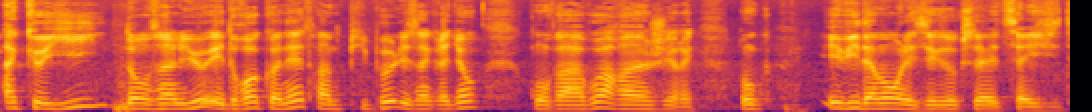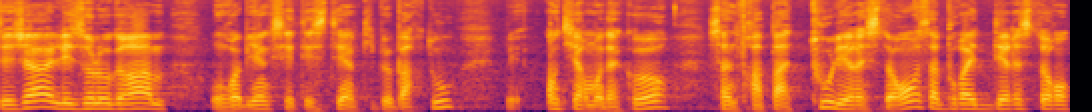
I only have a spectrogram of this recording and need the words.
accueilli dans un lieu et de reconnaître un petit peu les ingrédients qu'on va avoir à ingérer. Donc évidemment les exosquelettes ça existe déjà, les hologrammes on voit bien que c'est testé un petit peu partout, mais entièrement d'accord, ça ne fera pas tous les restaurants, ça pourrait être des restaurants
